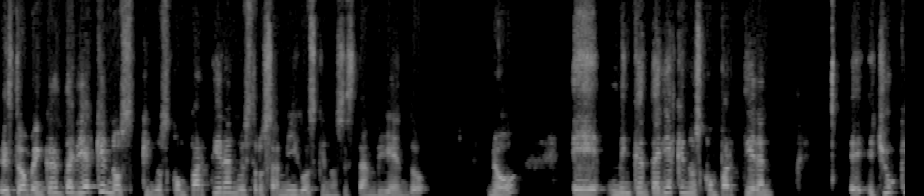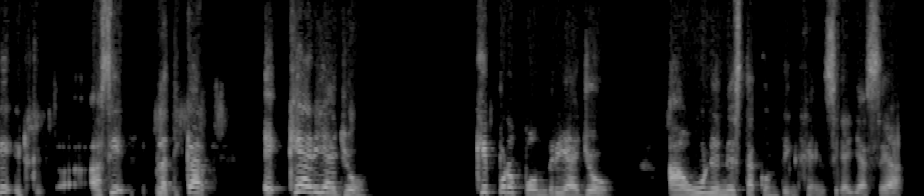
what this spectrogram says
Esto me encantaría que nos, que nos compartieran nuestros amigos que nos están viendo, ¿no? Eh, me encantaría que nos compartieran, eh, yo que, así, platicar, eh, ¿qué haría yo? ¿Qué propondría yo? Aún en esta contingencia, ya sea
